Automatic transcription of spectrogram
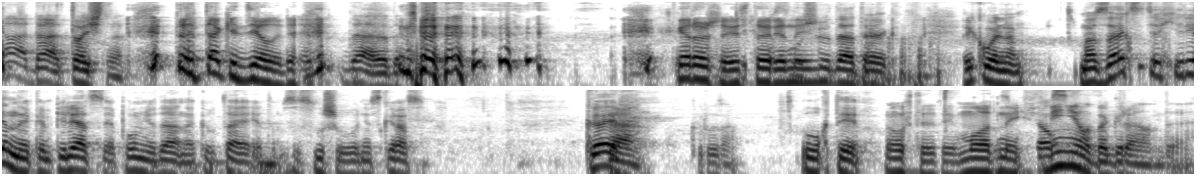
А, да, точно. Так и делали. Да, да, да. Хорошая история. Слушаю, Нейн. да, трек. Прикольно. Мозаик, кстати, охеренная компиляция, я помню, да, она крутая, я там заслушивал несколько раз. Кайф. Да, круто. Ух ты. Ух ты, ты модный. Сейчас- Сменил бэкграунд, да.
